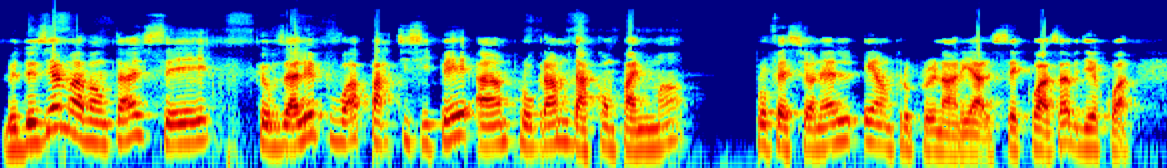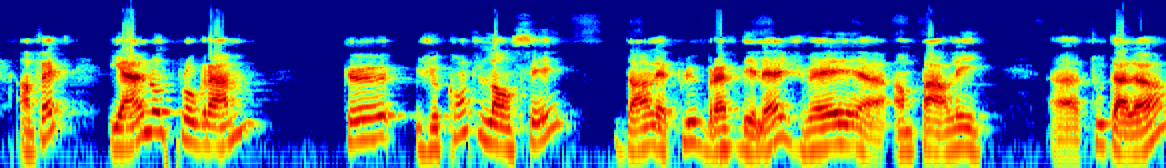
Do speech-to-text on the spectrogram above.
Le deuxième avantage, c'est que vous allez pouvoir participer à un programme d'accompagnement professionnel et entrepreneurial. C'est quoi? Ça veut dire quoi? En fait, il y a un autre programme que je compte lancer dans les plus brefs délais. Je vais euh, en parler euh, tout à l'heure,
